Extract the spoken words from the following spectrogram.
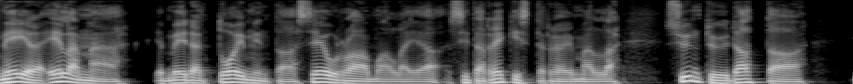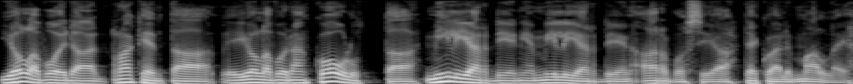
meidän elämää ja meidän toimintaa seuraamalla ja sitä rekisteröimällä syntyy dataa, jolla voidaan rakentaa ja jolla voidaan kouluttaa miljardien ja miljardien arvoisia tekoälymalleja.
